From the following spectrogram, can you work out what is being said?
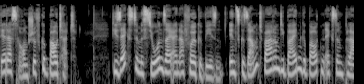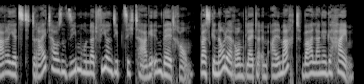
der das Raumschiff gebaut hat. Die sechste Mission sei ein Erfolg gewesen. Insgesamt waren die beiden gebauten Exemplare jetzt 3774 Tage im Weltraum. Was genau der Raumgleiter im All macht, war lange geheim.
